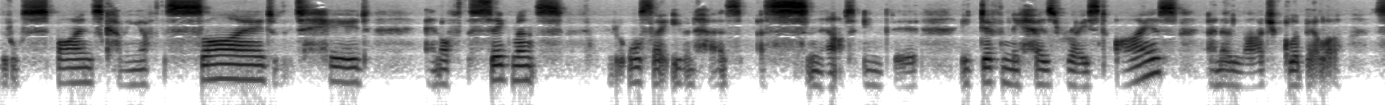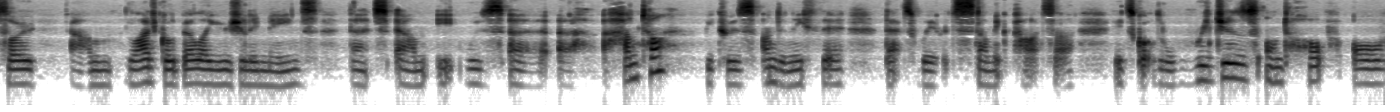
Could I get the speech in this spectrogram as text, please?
little spines coming off the side of its head and off the segments. It also even has a snout in there. It definitely has raised eyes and a large glabella. So um, large glabella usually means that um, it was a, a, a hunter because underneath there that's where its stomach parts are. It's got little ridges on top of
